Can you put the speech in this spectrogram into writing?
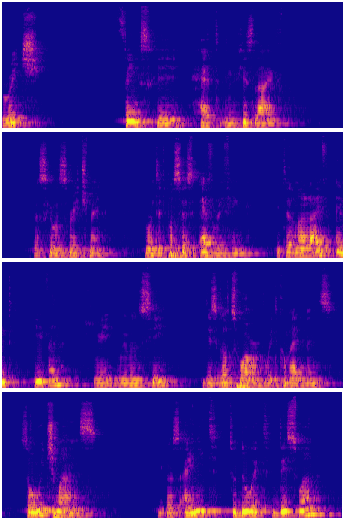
rich things he had in his life because he was a rich man. He wanted possess everything, eternal life, and even we, we will see this God's word with commandments. So which ones? Because I need to do it this one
